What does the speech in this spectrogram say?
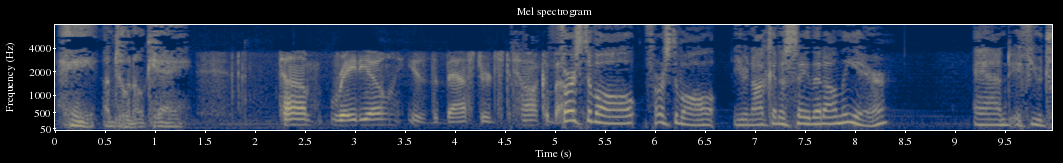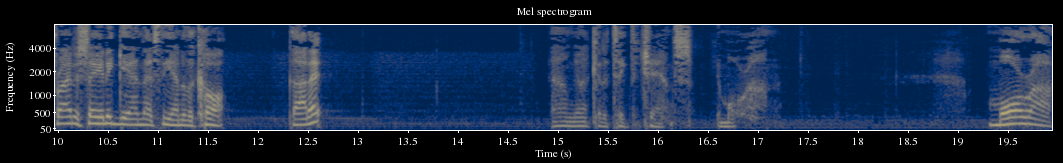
Hey, I'm doing okay. Tom, radio is the bastards to talk about. First of all, first of all, you're not going to say that on the air. And if you try to say it again, that's the end of the call. Got it? I'm not going to take the chance, you moron. Moron.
